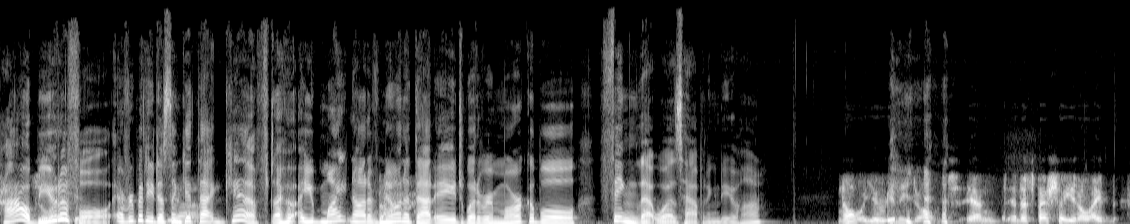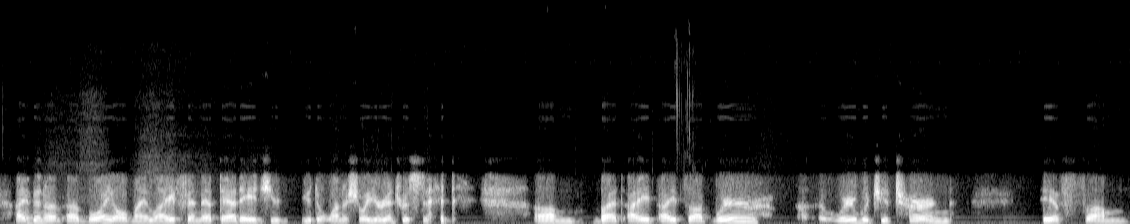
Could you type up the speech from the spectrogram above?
How beautiful. So Everybody doesn't yeah. get that gift. I, you might not have known at that age what a remarkable thing that was happening to you, huh? No, you really don't. and and especially, you know, I I've, I've been a, a boy all my life, and at that age, you you don't want to show you're interested. Um, but I, I thought, where where would you turn if um,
